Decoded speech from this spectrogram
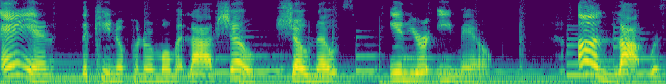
and the Kingdompreneur Moment Live show show notes in your email. Unlock what's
